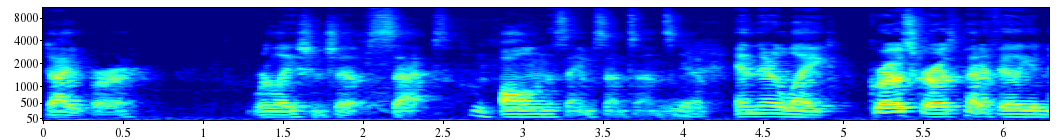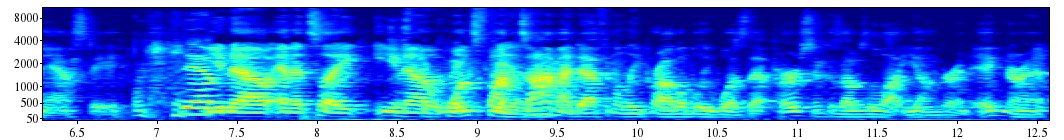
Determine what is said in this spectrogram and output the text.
diaper, relationship, sex, all in the same sentence. Yep. And they're like, gross, gross, pedophilia, nasty. Yep. You know, and it's like, you Just know, once upon a time, I definitely probably was that person because I was a lot younger and ignorant,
